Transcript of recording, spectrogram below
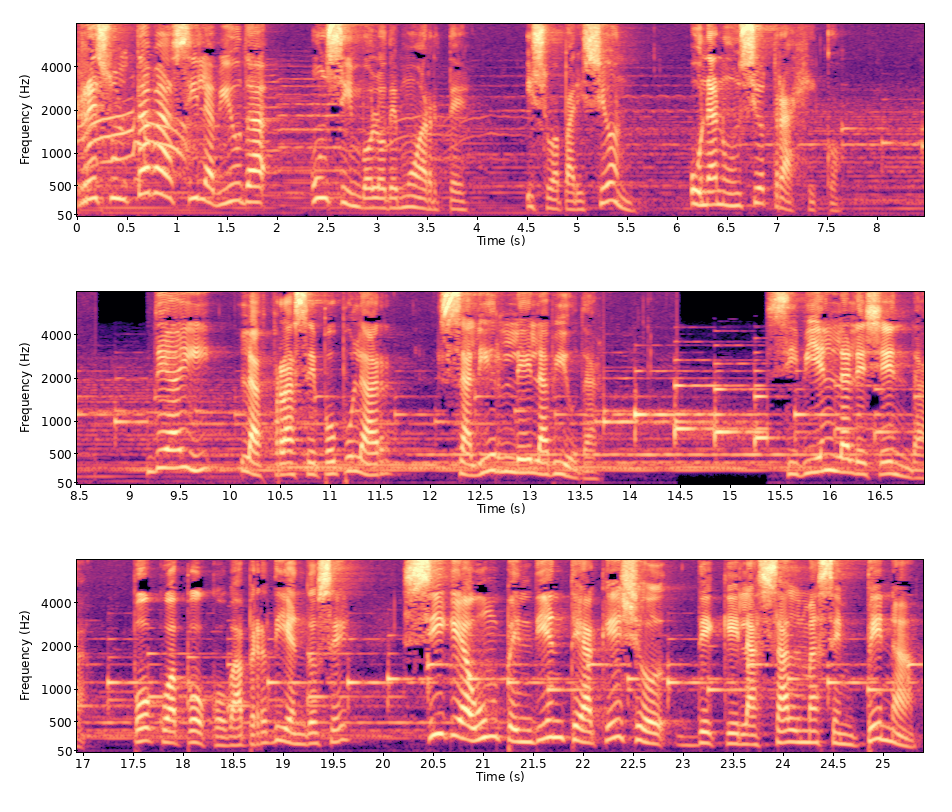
Resultaba así la viuda un símbolo de muerte y su aparición un anuncio trágico. De ahí la frase popular salirle la viuda. Si bien la leyenda poco a poco va perdiéndose, sigue aún pendiente aquello de que las almas en pena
